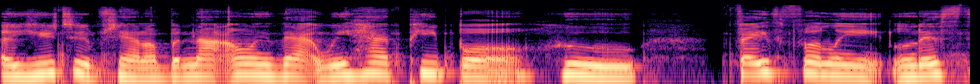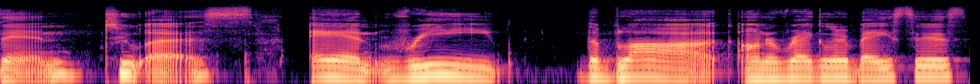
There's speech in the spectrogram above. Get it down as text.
a YouTube channel, but not only that, we have people who faithfully listen to us and read the blog on a regular basis.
